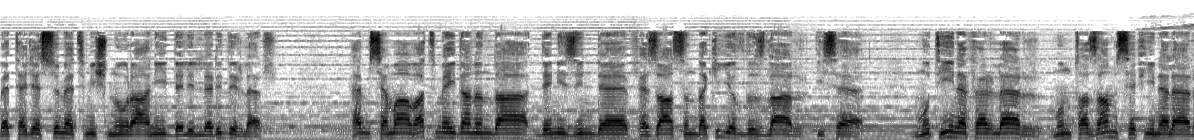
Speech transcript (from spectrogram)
ve tecessüm etmiş nurani delilleridirler. Hem semavat meydanında, denizinde, fezasındaki yıldızlar ise, muti neferler, muntazam sefineler,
